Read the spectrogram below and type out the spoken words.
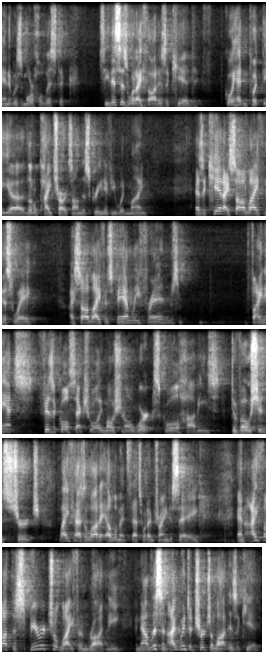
And it was more holistic. See, this is what I thought as a kid. Go ahead and put the uh, little pie charts on the screen if you wouldn't mind. As a kid, I saw life this way I saw life as family, friends, finance, physical, sexual, emotional, work, school, hobbies, devotions, church. Life has a lot of elements. That's what I'm trying to say. And I thought the spiritual life in Rodney, and now listen, I went to church a lot as a kid.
